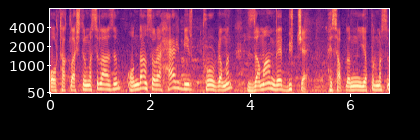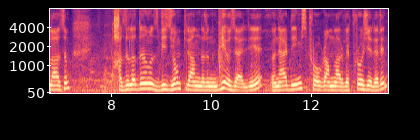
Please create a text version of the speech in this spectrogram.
Ortaklaştırması lazım. Ondan sonra her bir programın zaman ve bütçe hesaplarının yapılması lazım. Hazırladığımız vizyon planlarının bir özelliği önerdiğimiz programlar ve projelerin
